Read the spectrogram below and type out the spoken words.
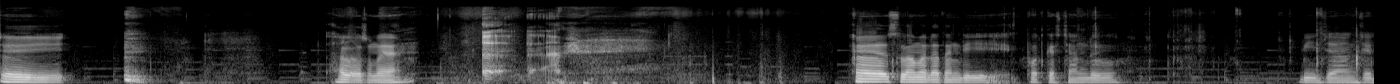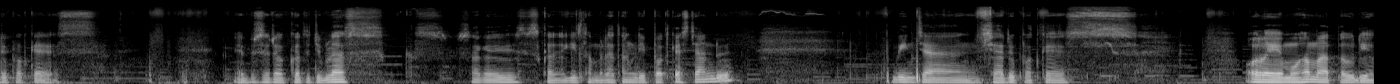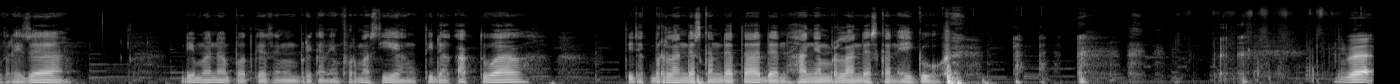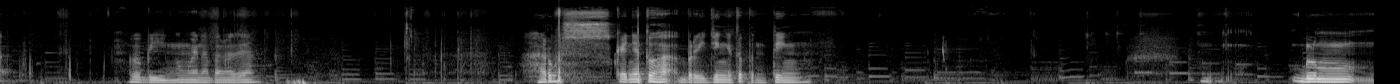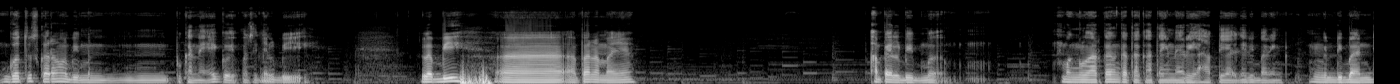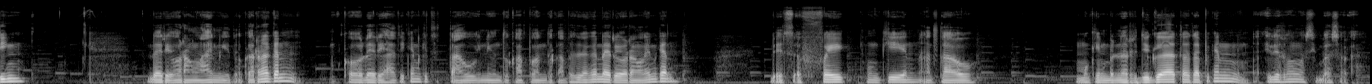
Eh, halo semuanya. Eh, selamat datang di podcast Candu. Bijang jadi podcast. Episode ke-17 sekali, sekali lagi selamat datang di podcast Candu. Bincang Syahdu Podcast oleh Muhammad Audia Freza di mana podcast yang memberikan informasi yang tidak aktual, tidak berlandaskan data dan hanya berlandaskan ego. gue gue bingung main apa namanya harus kayaknya tuh hak bridging itu penting belum gue tuh sekarang lebih men, bukan ego ya maksudnya lebih lebih uh, apa namanya apa ya, lebih me, mengeluarkan kata-kata yang dari hati aja dibanding dibanding dari orang lain gitu. Karena kan kalau dari hati kan kita tahu ini untuk apa untuk apa. Sedangkan dari orang lain kan that's a fake mungkin atau mungkin benar juga atau tapi kan itu semua masih basah lah.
